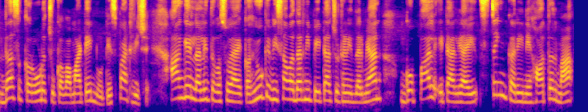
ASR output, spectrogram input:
દસ કરોડ ચૂકવવા માટે નોટિસ પાઠવી છે. આ અંગે લલિત વસોયાએ કહ્યું કે વિસાવદરની પેટા ચૂંટણી દરમિયાન ગોપાલ ઇટાલિયાએ સ્ટિંગ કરીને હોટલમાં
